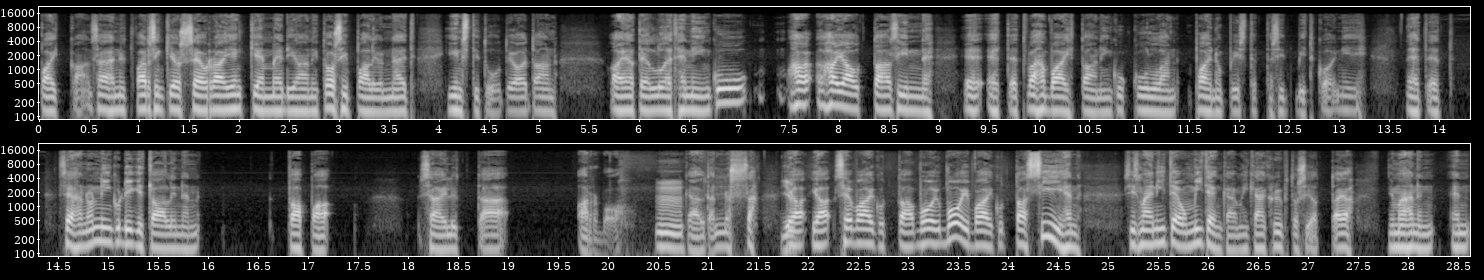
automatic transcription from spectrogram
paikkaansa. Ja nyt varsinkin jos seuraa Jenkkien mediaa, niin tosi paljon näitä instituutioita on ajatellut, että he niin kuin hajauttaa sinne, että et, vähän vaihtaa niin kuin kullan painopistettä sit Bitcoiniin. Et, et, sehän on niin kuin digitaalinen tapa säilyttää arvoa mm. käytännössä. Ja, ja se vaikuttaa, voi, voi vaikuttaa siihen, siis mä en itse ole mitenkään mikään kryptosijoittaja, niin mä en, en,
